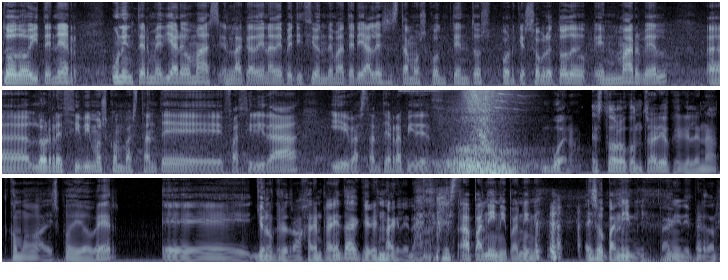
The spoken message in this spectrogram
todo y tener un intermediario más en la cadena de petición de materiales, estamos contentos porque sobre todo en Marvel eh, lo recibimos con bastante facilidad y bastante rapidez. bueno, es todo lo contrario que Glenat, como habéis podido ver. Eh, yo no quiero trabajar en Planeta, quiero irme a Glenat. Ah, Panini, Panini. Eso, Panini, Panini, perdón.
